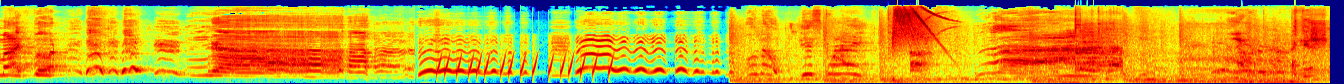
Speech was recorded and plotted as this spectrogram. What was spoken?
My foot, no! oh no! He's crying! I can't!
